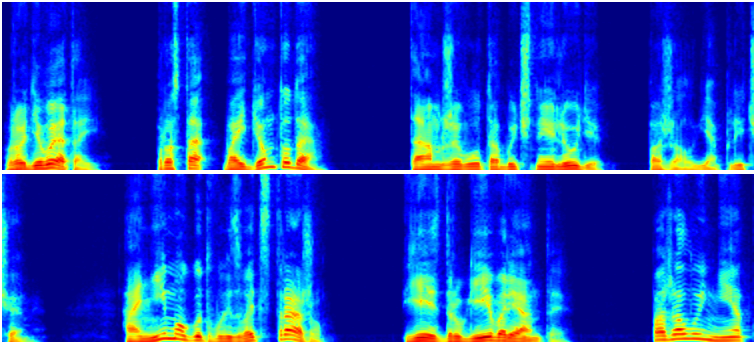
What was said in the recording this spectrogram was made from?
«Вроде в этой. Просто войдем туда». «Там живут обычные люди», — пожал я плечами. «Они могут вызвать стражу». «Есть другие варианты?» «Пожалуй, нет».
